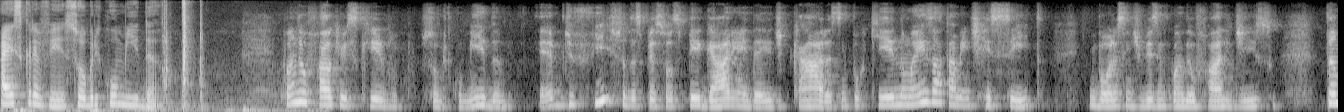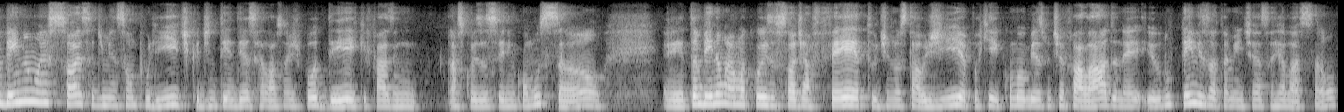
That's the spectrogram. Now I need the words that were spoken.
a escrever sobre comida. Quando eu falo que eu escrevo sobre comida, é difícil das pessoas pegarem a ideia de cara, assim, porque não é exatamente receita, embora assim de vez em quando eu fale disso. Também não é só essa dimensão política de entender as relações de poder que fazem as coisas serem como são. É, também não é uma coisa só de afeto, de nostalgia, porque, como eu mesmo tinha falado, né, eu não tenho exatamente essa relação,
